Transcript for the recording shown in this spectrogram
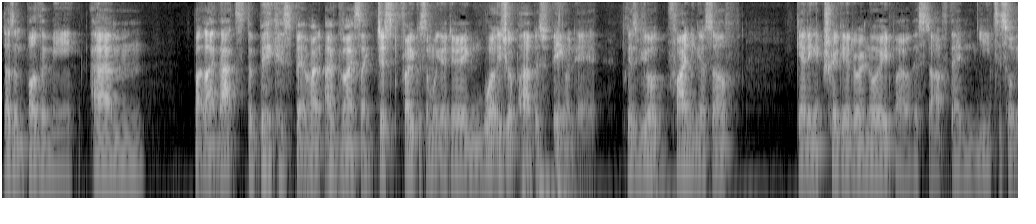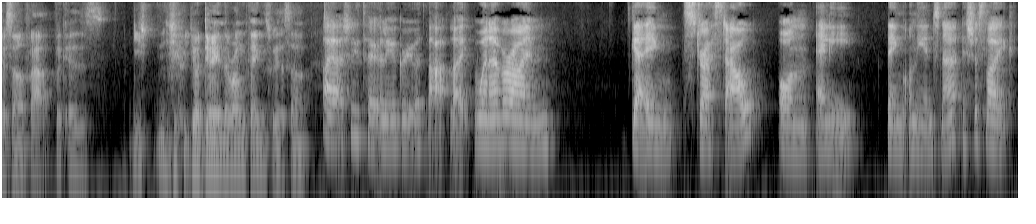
doesn't bother me. Um, but like that's the biggest bit of advice. Like just focus on what you're doing. What is your purpose for being on here? Because if you're finding yourself getting triggered or annoyed by all this stuff, then you need to sort yourself out because you you're doing the wrong things for yourself. I actually totally agree with that. Like whenever I'm getting stressed out on anything on the internet, it's just like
